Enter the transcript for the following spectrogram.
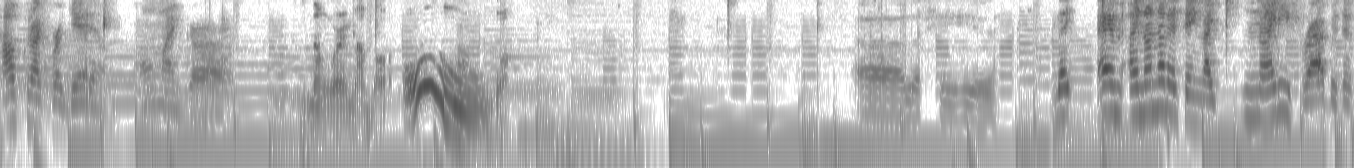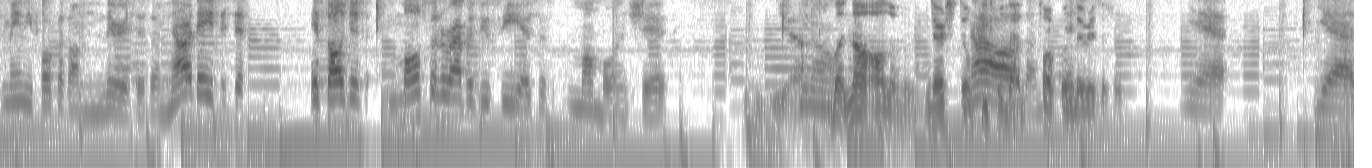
How could I forget him? Oh my god. Don't worry, my boy. Ooh. Uh, let's see here. Like, and, and another thing, like, 90s rap is just mainly focused on lyricism. Nowadays, it's just, it's all just, most of the rappers you see is just mumble and shit. Yeah. You know- but not all of them. There's still Not people that fuck with It's- lyricism. Yeah. Yeah,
